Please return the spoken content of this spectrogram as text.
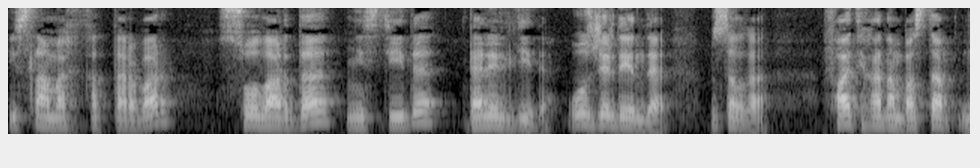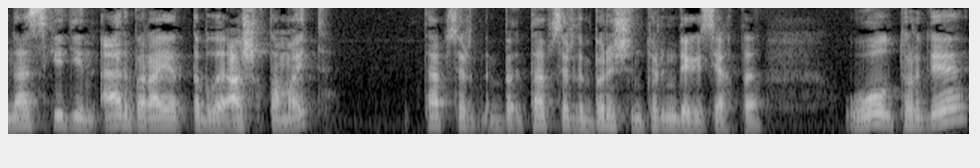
ислам ақиқаттары бар. Соларды не істейді? Дәлелдейді ол жерде енді мысалға фатихадан бастап нәске дейін әрбір аятты былай ашықтамайды. Тәпсір, тәпсірдің бірінші түріндегі сияқты. Ол түрде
